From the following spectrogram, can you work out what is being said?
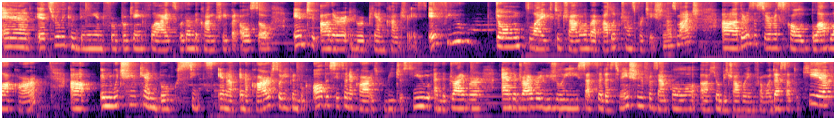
and it's really convenient for booking flights within the country, but also into other European countries. If you don't like to travel by public transportation as much, uh, there's a service called BlaBlaCar, uh, in which you can book seats in a, in a car. So you can book all the seats in a car. It will be just you and the driver. And the driver usually sets the destination. For example, uh, he'll be traveling from Odessa to Kiev.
